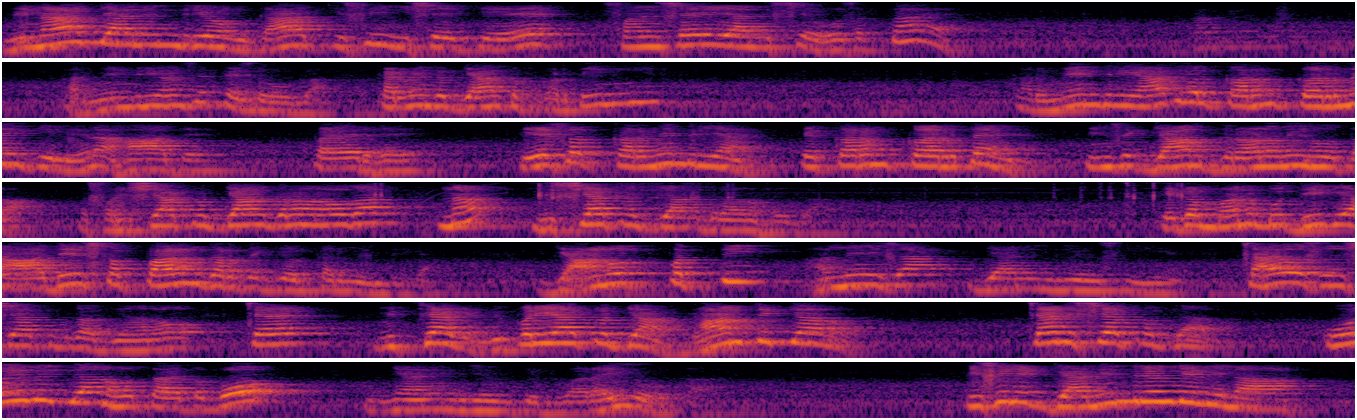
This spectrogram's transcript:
बिना ज्ञानेन्द्रियों का किसी विषय के संशय या निश्चय हो सकता है। कर्मेंद्रियों से कैसे होगा? कर्मेंद्र ज्ञान तो करते ही नहीं है। कर्मेंद्रिया केवल कर्म करने के लिए ना, हाथ है, पैर है, ये सब कर्मेंद्रिया है। ये कर्म करते हैं, इनसे ज्ञान ग्रहण नहीं होता। संशयात्मक ज्ञान ग्रहण होगा ना, निश्चयात्मक ज्ञान ग्रहण होगा। ये तो मन बुद्धि के आदेश का पालन करते केवल कर्म इंद्रिया ज्ञानोत्पत्ति हमेशा ज्ञान इंद्रियों से ही चाहे वो संशयात्मक का ज्ञान हो, चाहे मिथ्या ज्ञान, विपर्यात्मक ज्ञान भ्रांति ज्ञान हो, चाहे निश्चयात्मक ज्ञान कोई भी ज्ञान होता है तो वो ज्ञानेन्द्रियों के द्वारा ही होता है। इसीलिए ज्ञानेन्द्रियों के बिना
